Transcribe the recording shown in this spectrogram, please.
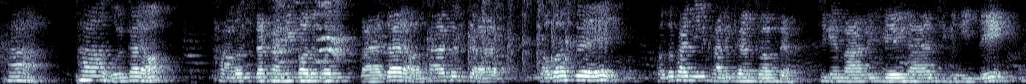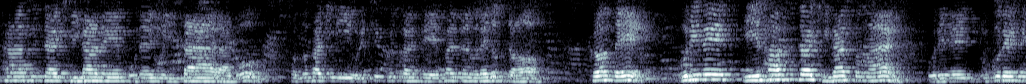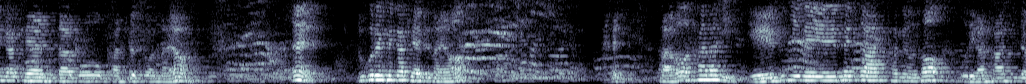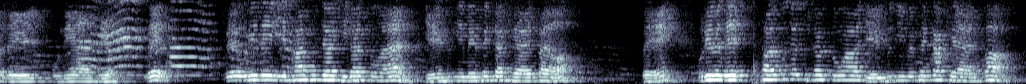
사, 사 뭘까요? 사로 시작하는 거는 뭐 맞아요. 사순절. 저번 주에 전도사님이 가르쳐 주었어요. 지금 많은 교회가 지금 이때 사순절 기간을 보내고 있다라고 전도사님이 우리 친구들한테 설명을 해줬죠. 그런데 우리는 이 사순절 기간 동안 우리는 누구를 생각해야 된다고 가르쳐 주었나요? 네, 누구를 생각해야 되나요? 바로 하나님, 예수님을 생각하면서 우리가 사순절을 보내야 돼요. 왜? 왜 우리는 이 사순절 기간 동안 예수님을 생각해야 할까요? 네. 우리는 왜 사순절 기간 동안 예수님을 생각해야 할까?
